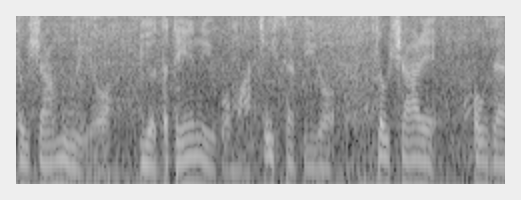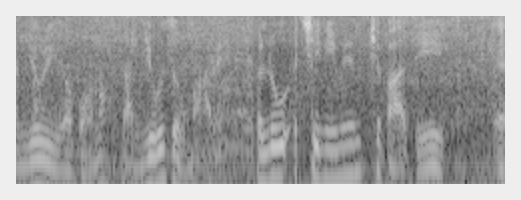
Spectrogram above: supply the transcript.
လှူရှားမှုတွေရောပြီးတော့တည်င်းတွေပေါ်မှာချိတ်ဆက်ပြီးတော့လှူရှားတဲ့ပုံစံမျိုးတွေရောပေါ့နော်။ဒါမျိုးစုံပါပဲ။ဘလို့အခြေအနေမျိုးဖြစ်ပါစေအဲ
